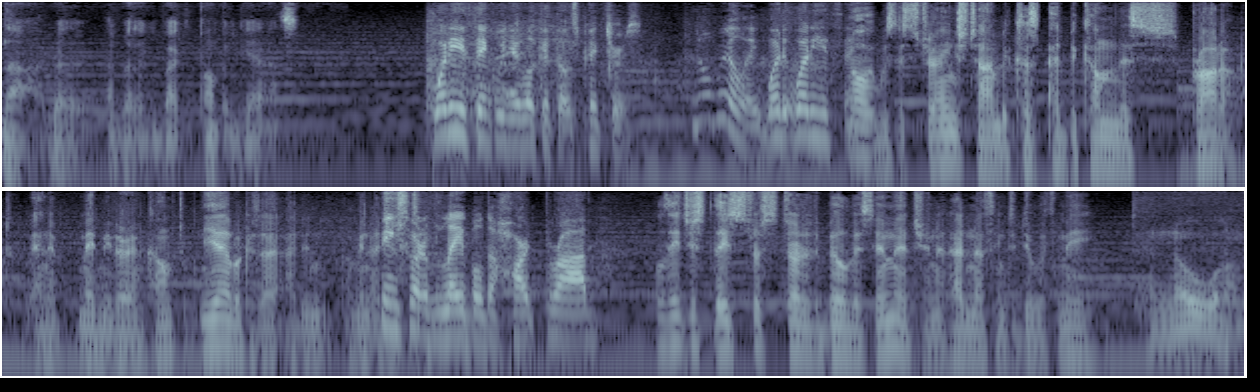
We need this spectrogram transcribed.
nah, I'd rather I'd rather go back to pumping gas. What do you think when you look at those pictures? No, really. What What do you think? No, it was a strange time because I had become this product, and it made me very uncomfortable. Yeah, because I, I didn't. I mean, I being just, sort of labeled a heartthrob. Well, they just they just started to build this image, and it had nothing to do with me. And no one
